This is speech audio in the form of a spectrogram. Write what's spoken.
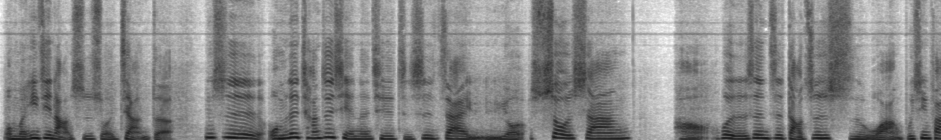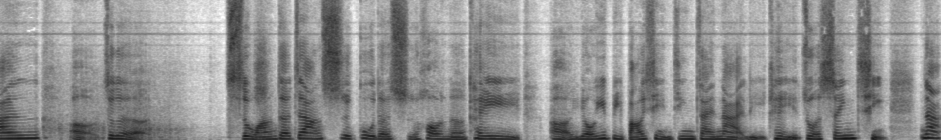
我们易静老师所讲的，就是我们的强制险呢，其实只是在于有受伤，好或者甚至导致死亡、不幸发生呃这个死亡的这样事故的时候呢，可以呃有一笔保险金在那里可以做申请。那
